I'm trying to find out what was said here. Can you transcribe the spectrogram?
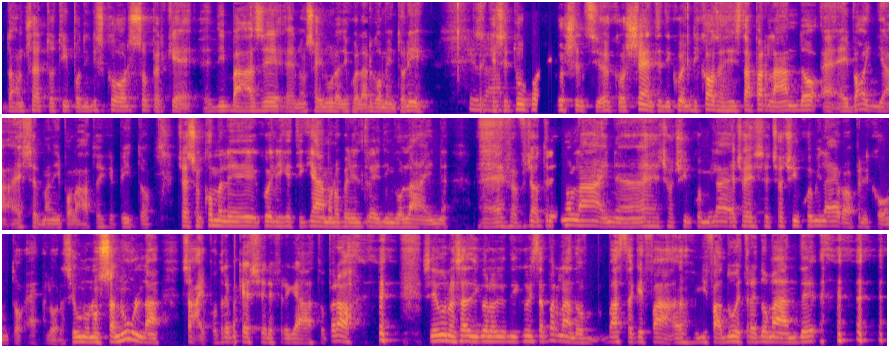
da un certo tipo di discorso perché eh, di base eh, non sai nulla di quell'argomento lì. Esatto. Perché se tu sei cosciente di, quel, di, cosa si sta parlando, eh, hai voglia a essere manipolato, hai capito? Cioè sono come le, quelli che ti chiamano per il trading online. Eh, facciamo trading online, eh, ho 5.000, cioè, se ho 5.000 euro apri il conto. Eh, allora, se uno non sa nulla, sai, potrebbe anche essere fregato, però se uno sa di quello di cui sta parlando, basta che fa, gli fa due o tre domande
